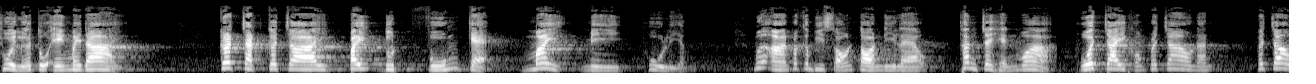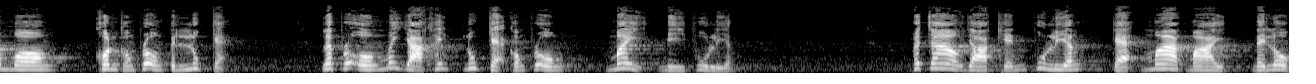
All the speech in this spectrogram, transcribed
ช่วยเหลือตัวเองไม่ได้ กระจัดกระจายไปดุดฝูงแกะไม่มีผู้เลี้ยง เมื่ออ่านพระคัมภีร์สอนตอนนี้แล้ว ท่านจะเห็นว่าหัวใจของพระเจ้านั้น พระเจ้ามองคนของพระองค์เป็นลูกแกะ และพระองค์ไม่อยากให้ลูกแกะของพระองค์ไม่มีผู้เลี้ยง พระเจ้าอยากเห็นผู้เลี้ยงแกะมากมายในโลก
